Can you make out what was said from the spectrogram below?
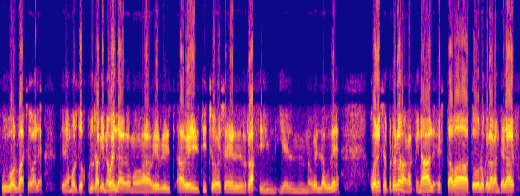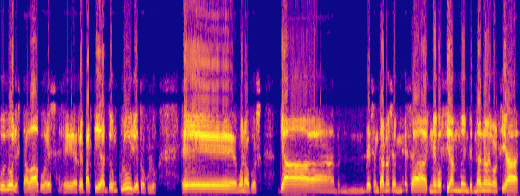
fútbol base, ¿vale? Teníamos dos clubes aquí en Novelda, como habéis, dicho, es el Racing y el Novelda UD. ¿Cuál es el problema? Que al final estaba todo lo que la cantera de fútbol estaba pues eh, repartida entre un club y otro club. Eh, bueno, pues ya de sentarnos en mesas negociando, intentando negociar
